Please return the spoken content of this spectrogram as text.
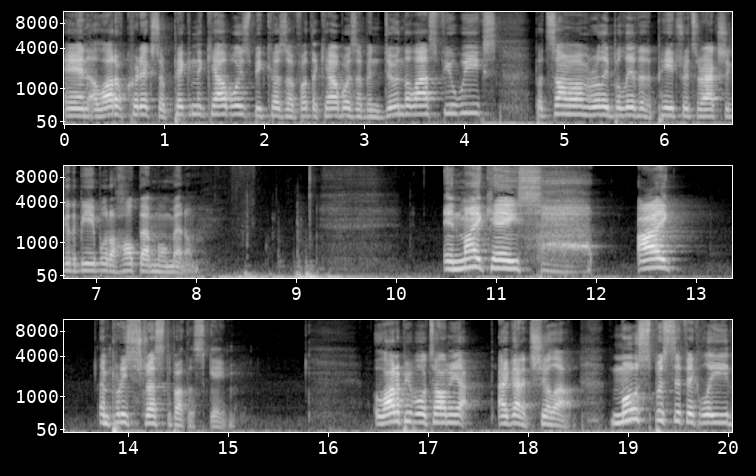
And a lot of critics are picking the Cowboys because of what the Cowboys have been doing the last few weeks. But some of them really believe that the Patriots are actually going to be able to halt that momentum in my case, I am pretty stressed about this game. A lot of people are telling me I, I gotta chill out. Most specifically,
